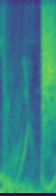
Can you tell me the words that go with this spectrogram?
Bye.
